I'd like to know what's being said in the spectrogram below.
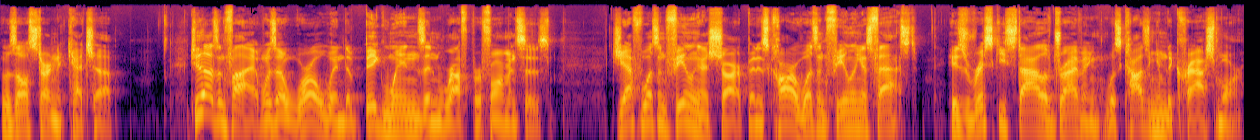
It was all starting to catch up. 2005 was a whirlwind of big wins and rough performances. Jeff wasn't feeling as sharp, and his car wasn't feeling as fast. his risky style of driving was causing him to crash more.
